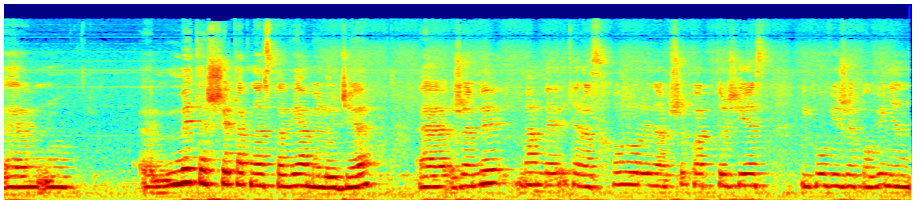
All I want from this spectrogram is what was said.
e, mm, e, my też się tak nastawiamy ludzie, e, że my mamy teraz chory, na przykład ktoś jest i mówi, że powinien,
